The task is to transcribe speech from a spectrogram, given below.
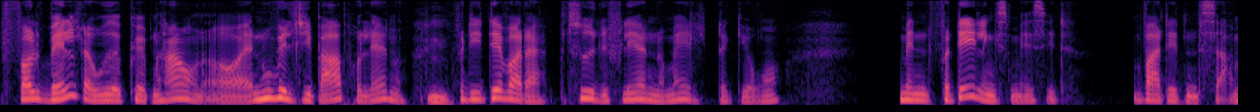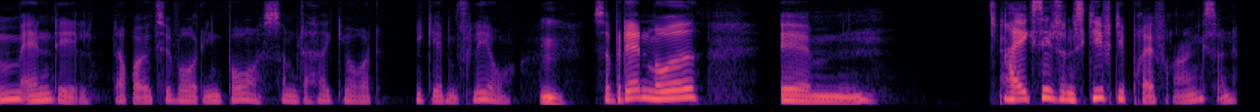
folk vælter ud af København, og at nu vil de bare på landet. Mm. Fordi det var der betydeligt flere end normalt, der gjorde. Men fordelingsmæssigt var det den samme andel, der røg til Vordingborg, som der havde gjort igennem flere år. Mm. Så på den måde øhm, har ikke set sådan skift i præferencerne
